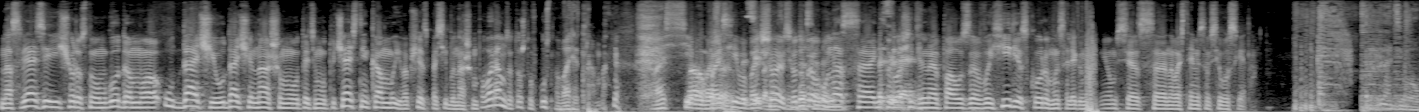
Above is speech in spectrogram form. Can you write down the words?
на связи. Еще раз с Новым годом. Удачи, удачи нашим вот этим вот участникам и вообще спасибо нашим поварам за то, что вкусно варят нам. Спасибо Спасибо большое. Спасибо большое. Всего До доброго. У свидания. нас э, непроглашительная пауза в эфире. Скоро мы с Олегом вернемся с э, новостями со всего света. Радио.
